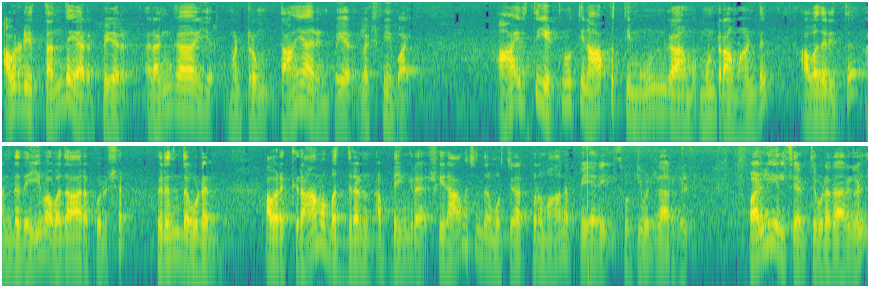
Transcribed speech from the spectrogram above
அவருடைய தந்தையார் பெயர் ரங்காயர் மற்றும் தாயாரின் பெயர் லக்ஷ்மிபாய். ஆயிரத்தி எட்நூற்றி நாற்பத்தி மூன்றாம் மூன்றாம் ஆண்டு அவதரித்த அந்த தெய்வ அவதார புருஷர் பிறந்தவுடன் அவருக்கு ராமபத்ரன் அப்படிங்கிற ஸ்ரீ ராமச்சந்திரமூர்த்தி அற்புதமான பெயரை சூட்டி விடுறார்கள் பள்ளியில் சேர்த்து விடுறார்கள்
